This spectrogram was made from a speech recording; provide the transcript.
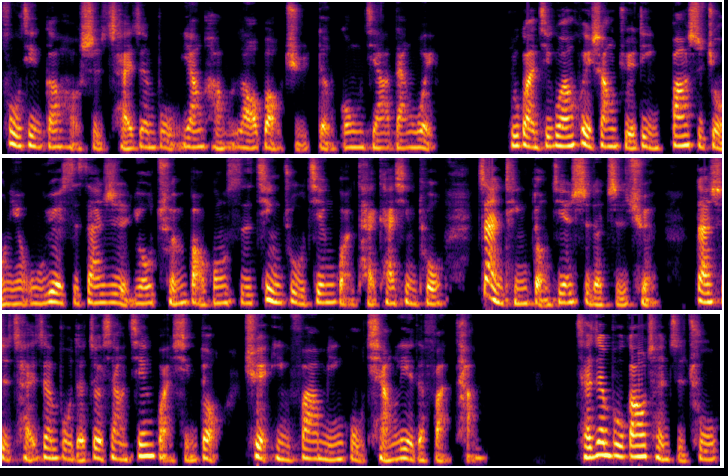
附近刚好是财政部、央行、劳保局等公家单位。主管机关会商决定，八十九年五月十三日由存保公司进驻监管台开信托，暂停董监事的职权。但是财政部的这项监管行动却引发民股强烈的反弹。财政部高层指出，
